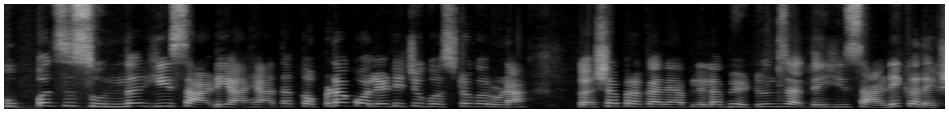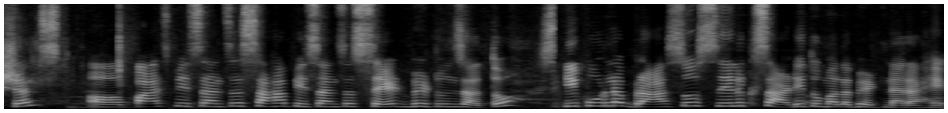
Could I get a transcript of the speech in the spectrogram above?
खूपच सुंदर ही साडी आहे. आता कपडा क्वालिटीची गोष्ट करू ना कशा प्रकारे आपल्याला भेटून जाते ही साडी कलेक्शन पाच पिसांचं सहा पिसांचा सेट भेटून जातो. ही पूर्ण ब्रासो सिल्क साडी तुम्हाला भेटणार आहे.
